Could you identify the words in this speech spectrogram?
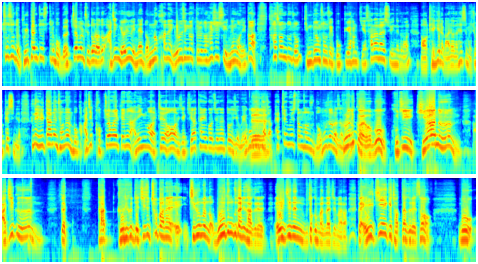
투수들 불펜 투수들이 뭐 몇 점을 주더라도 아직 여유 있네, 넉넉하네 이런 생각들을 좀 하실 수 있는 거니까 타선도 좀 김도영 선수의 복귀와 함께 살아날 수 있는 그런 어, 계기를 마련을 했으면 좋겠습니다. 근데 일단은 저는 뭐 아직 걱정할 때는 아닌 것 같아요. 이제 기아 타이거즈는 또 이제 외국인 네. 타자 패트릭 위스턴 선수 너무 잘하잖아요. 그러니까요. 뭐 굳이 기아는 아직은 그러니까 다 그리고 이제 시즌 초반에 에- 지금은 모든 구단이 다 그래요. LG는 무조건 만나지 마라. 그러니까 LG에게 졌다 그래서 뭐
